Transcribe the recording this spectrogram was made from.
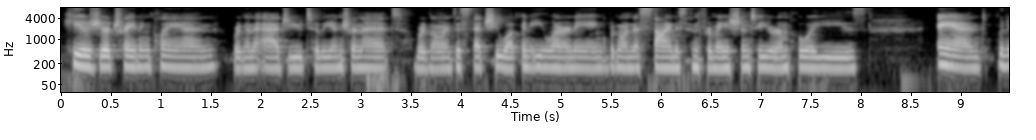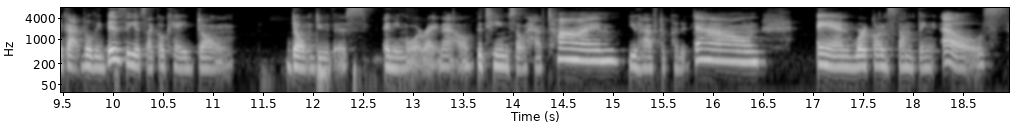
Here's your training plan. We're going to add you to the intranet. We're going to set you up in e learning. We're going to assign this information to your employees. And when it got really busy, it's like, okay, don't don't do this anymore right now. The teams don't have time. You have to put it down and work on something else.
